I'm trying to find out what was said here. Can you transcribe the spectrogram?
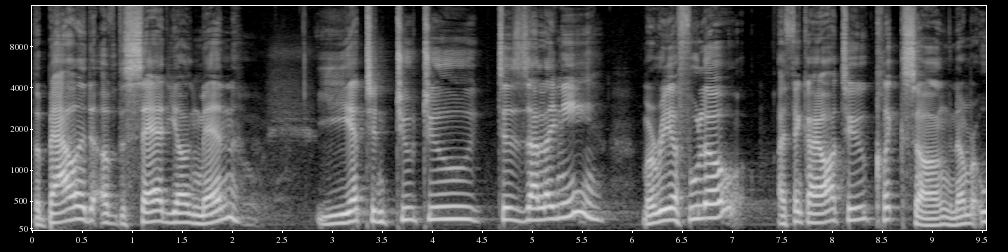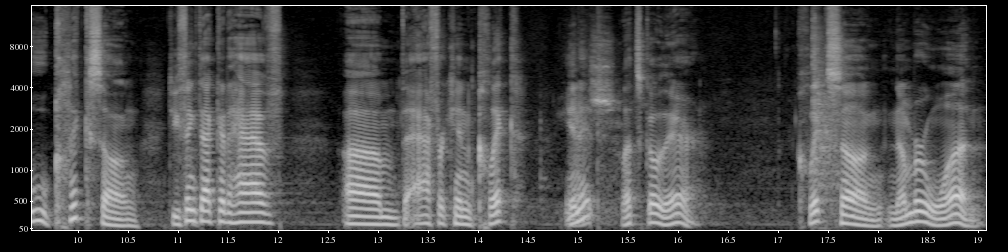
The Ballad of the Sad Young Men, Yetintutu Tizalini, Maria Fulo, I Think I Ought to, Click Song, number, ooh, Click Song. Do you think that could have um, the African click in Yes. it? Let's go there. Click Song, number one.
